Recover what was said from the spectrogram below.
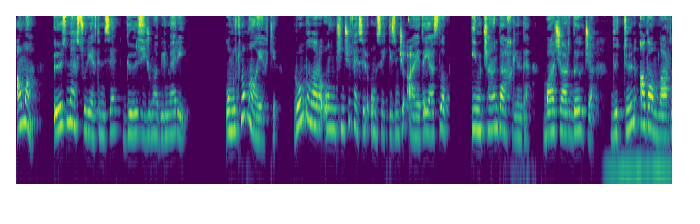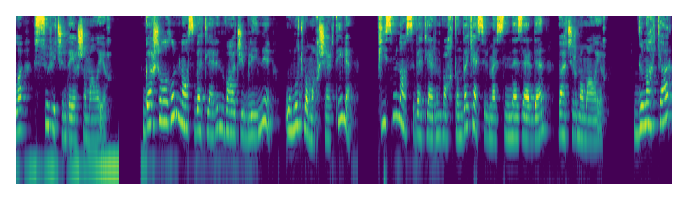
amma öz məsuliyyətimizə göz yuma bilmərik. Unutmamalıyıq ki, Romalılara 12-ci fəsil 18-ci ayədə yazılıb: imkan daxilində bacardıqca bütün adamlarla sülh içində yaşamalıyıq. Qarşılıqlı münasibətlərin vacibliyini unutmamaq şərti ilə pis münasibətlərin vaxtında kəsilməsini nəzərdən qaçırmamalıyıq. Günahkar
